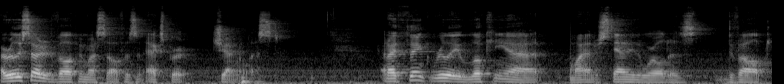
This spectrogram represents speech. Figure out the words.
I really started developing myself as an expert generalist. And I think really looking at my understanding of the world has developed,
